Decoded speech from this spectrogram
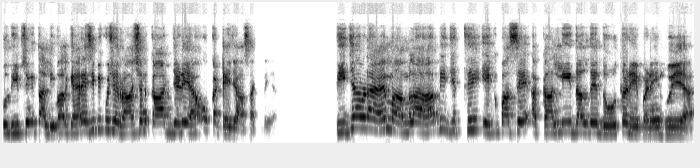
ਕੁਲਦੀਪ ਸਿੰਘ ਧਾਲੀਵਾਲ ਕਹਿ ਰਹੇ ਸੀ ਵੀ ਕੁਝ ਰਾਸ਼ਨ ਕਾਰਡ ਜਿਹੜੇ ਆ ਉਹ ਕੱਟੇ ਜਾ ਸਕਦੇ ਆ। ਤੀਜਾ ਬੜਾ ਹੈ ਮਾਮਲਾ ਵੀ ਜਿੱਥੇ ਇੱਕ ਪਾਸੇ ਅਕਾਲੀ ਦਲ ਦੇ ਦੋ ਧੜੇ ਬਣੇ ਹੋਏ ਆ।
